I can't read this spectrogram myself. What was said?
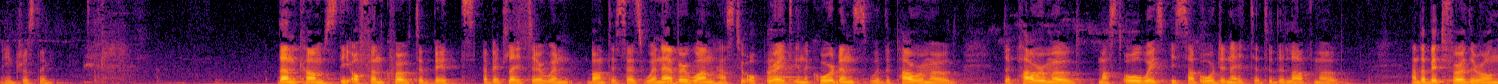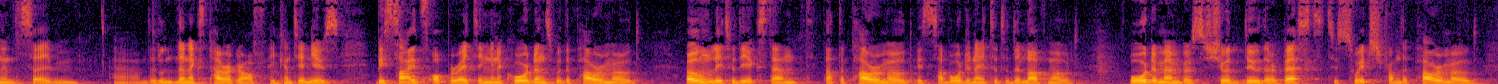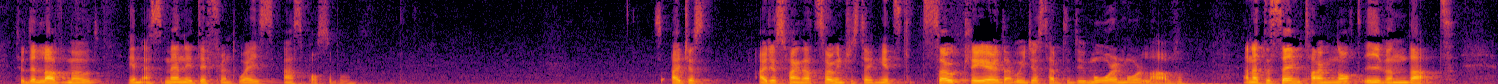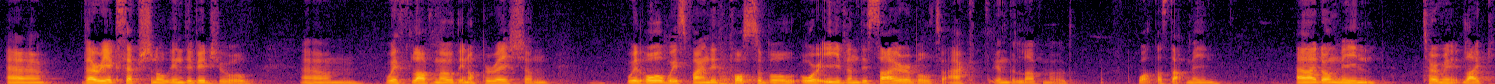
Interesting. Then comes the often quoted bit a bit later when Bhante says, Whenever one has to operate in accordance with the power mode, the power mode must always be subordinated to the love mode. And a bit further on in the same, uh, the, the next paragraph, he continues Besides operating in accordance with the power mode, only to the extent that the power mode is subordinated to the love mode, order members should do their best to switch from the power mode to the love mode in as many different ways as possible. So I just I just find that so interesting. It's so clear that we just have to do more and more love, and at the same time, not even that uh, very exceptional individual um, with love mode in operation will always find it possible or even desirable to act in the love mode. What does that mean? And I don't mean termi- like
